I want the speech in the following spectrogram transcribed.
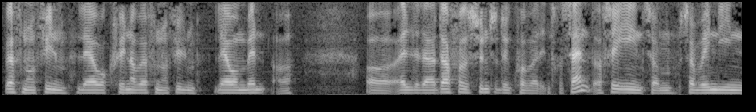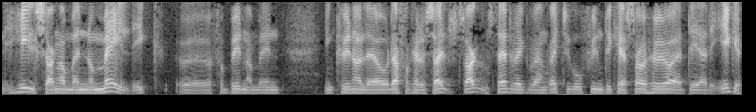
hvad for nogle film laver kvinder, hvad for nogle film laver mænd, og, og alt det der. Derfor synes jeg, det kunne have været interessant at se en, som, som var inde i en hel genre, man normalt ikke øh, forbinder med en, en kvinde at lave. Derfor kan det sag- sagtens stadigvæk være en rigtig god film. Det kan jeg så høre, at det er det ikke.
